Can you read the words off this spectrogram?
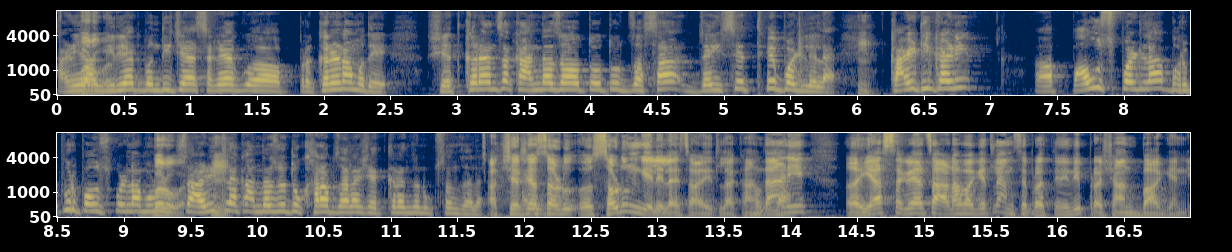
आणि या. निर्यात बंदीच्या या सगळ्या प्रकरणामध्ये शेतकऱ्यांचा कांदा जो होतो तो जसा जैसे थे पडलेला आहे. काही ठिकाणी पाऊस पडला भरपूर पाऊस पडला म्हणून. चाळीतला कांदा जो तो खराब झाला शेतकऱ्यांचं नुकसान झालं. अक्षरशः सडू सडून गेलेला आहे चाळीतला कांदा आणि या सगळ्याचा आढावा घेतला आमचे प्रतिनिधी प्रशांत बाग यांनी.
